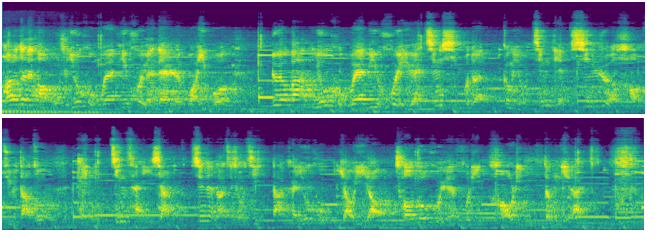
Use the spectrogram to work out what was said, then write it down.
！Hello，大家好，我是优酷 VIP 会员代言人王一博。六幺八，优酷 VIP 会员惊喜不断，更有经典新，精彩一下。现在拿起手机，打开优酷，摇一摇，超多会员福利好礼等你来。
